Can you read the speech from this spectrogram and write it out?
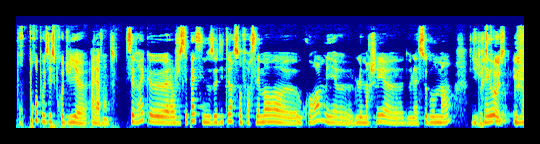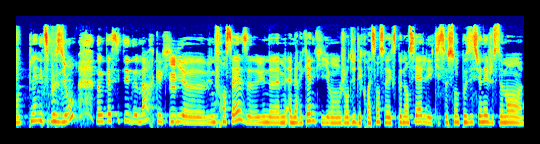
pour proposer ce produit à la vente? C'est vrai que, alors je sais pas si nos auditeurs sont forcément euh, au courant, mais euh, le marché euh, de la seconde main, du préau, est en pleine explosion. Donc tu as cité deux marques qui, mm. une française, une américaine, qui ont aujourd'hui des croissances exponentielles et qui se sont positionnées justement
